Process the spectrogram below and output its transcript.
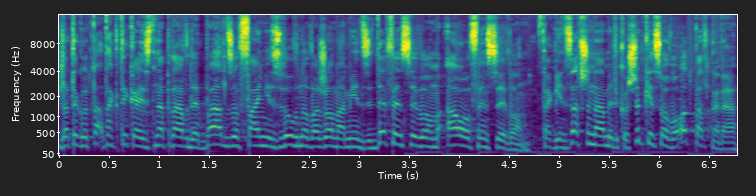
Dlatego ta taktyka jest naprawdę bardzo fajnie zrównoważona między defensywą a ofensywą. Tak więc zaczynamy, tylko szybkie słowo od partnera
